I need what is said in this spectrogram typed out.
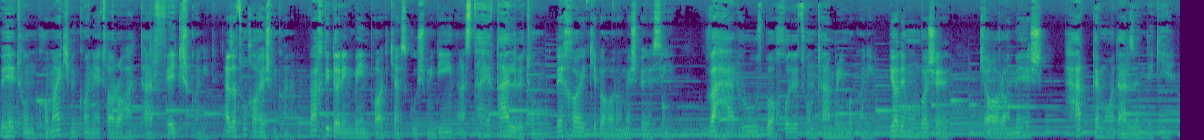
بهتون کمک می‌کنه تا راحتتر فکر کنید. ازتون خواهش می‌کنم. وقتی دارین به این پادکست گوش میدین از ته قلبتون بخواید که به آرامش برسید و هر روز با خودتون تمرین بکنید. یادمون باشه که آرامش حق ما در زندگیه.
